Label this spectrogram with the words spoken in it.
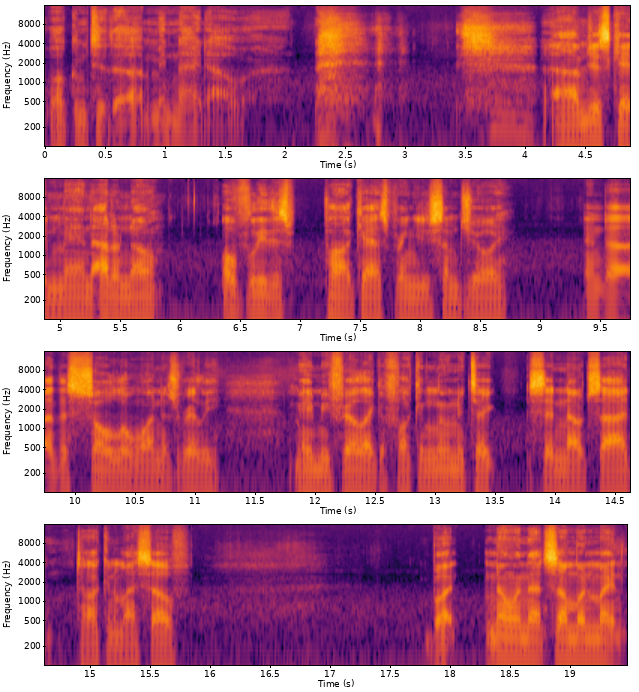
welcome to the midnight hour. I'm just kidding, man. I don't know. Hopefully, this podcast brings you some joy. And uh, this solo one is really made me feel like a fucking lunatic sitting outside talking to myself. But knowing that someone might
